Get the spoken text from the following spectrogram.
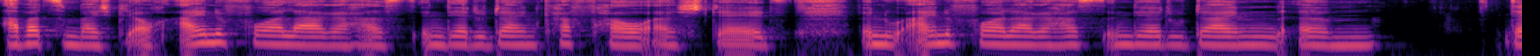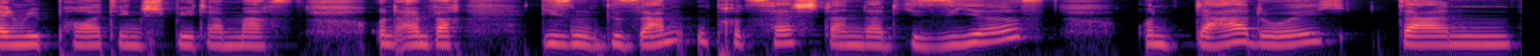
aber zum Beispiel auch eine Vorlage hast, in der du deinen KV erstellst, wenn du eine Vorlage hast, in der du dein, ähm, dein Reporting später machst und einfach diesen gesamten Prozess standardisierst und dadurch dann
